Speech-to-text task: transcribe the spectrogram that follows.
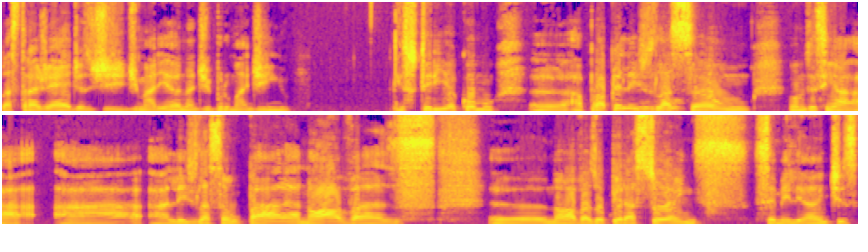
as tragédias de, de Mariana, de Brumadinho. Isso teria como uh, a própria legislação, vamos dizer assim, a, a, a legislação para novas, uh, novas operações semelhantes,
